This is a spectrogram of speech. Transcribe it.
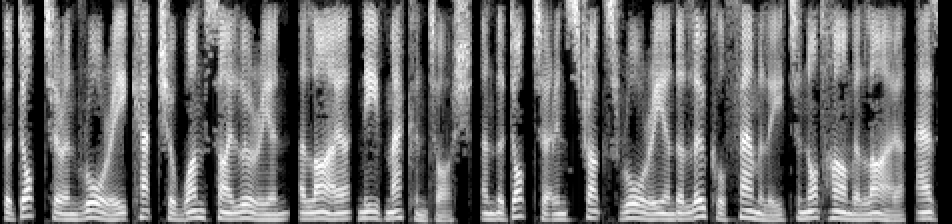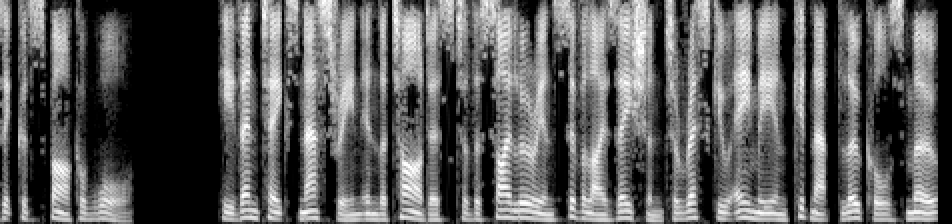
The Doctor and Rory capture one Silurian, Elia Neve McIntosh, and the Doctor instructs Rory and a local family to not harm Elia, as it could spark a war. He then takes Nasreen in the TARDIS to the Silurian civilization to rescue Amy and kidnapped locals Mo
